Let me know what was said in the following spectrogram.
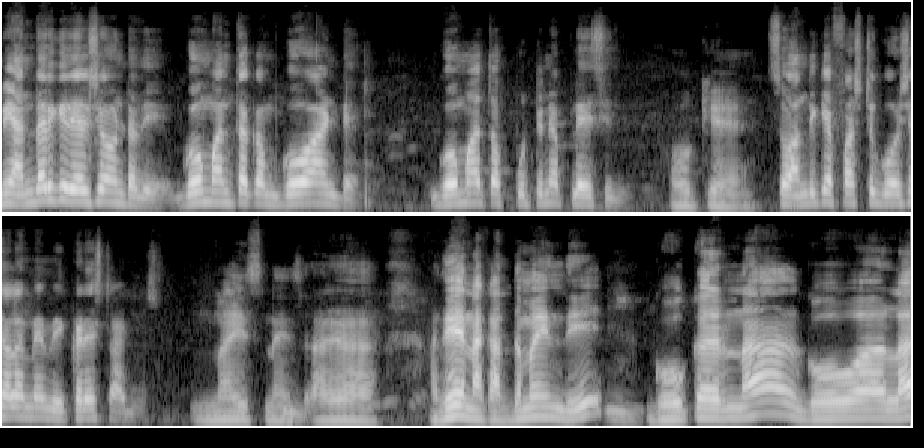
మీ అందరికీ తెలిసే ఉంటుంది. గోమంతకం గోవా అంటే గోమాత పుట్టిన ప్లేస్ ఇది. ఓకే. సో అందుకే ఫస్ట్ గోశాల మేము ఇక్కడే స్టార్ట్ చేసాం నైస్ నైస్ అదే నాకు అర్థమైంది. గోకర్ణ గోవాలా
